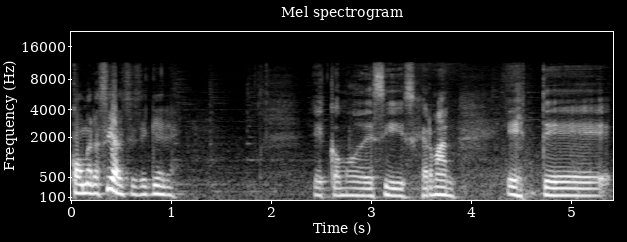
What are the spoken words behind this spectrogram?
comercial, si se quiere. Es como decís, Germán, este,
